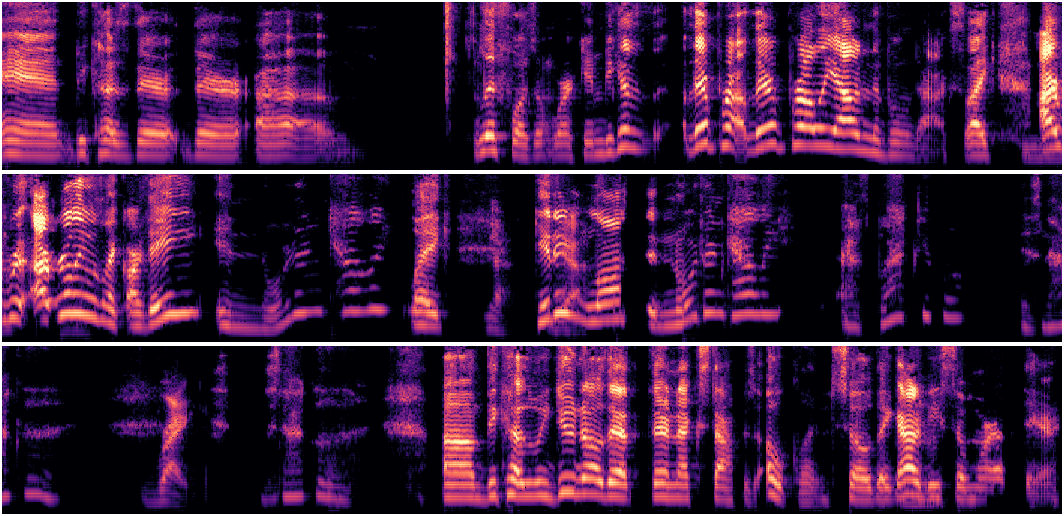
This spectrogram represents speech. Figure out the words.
and because their their um Lyft wasn't working because they're pro- they're probably out in the boondocks like i Mhm. re- i really was like are they in northern cali like Yeah, getting yeah. lost in northern cali as black people is not good Right. it's not good um because we do know that their next stop is oakland so they got to be Mm-hmm. somewhere up there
